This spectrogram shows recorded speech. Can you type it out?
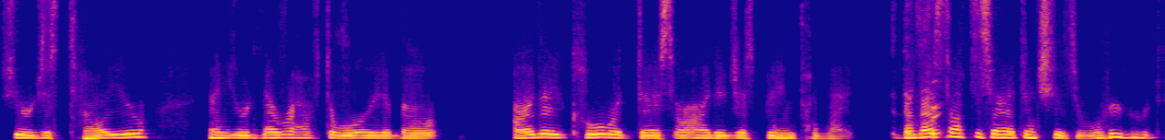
she would just tell you, and you would never have to worry about are they cool with this or are they just being polite. The and that's fir- not to say I think she's rude.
